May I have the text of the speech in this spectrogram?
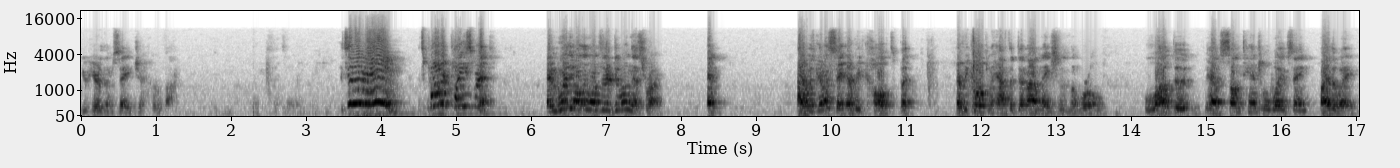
you hear them say Jehovah? It's in their name. It's product placement. And we're the only ones that are doing this right. And I was going to say every cult, but every cult and half the denominations in the world love to have some tangible way of saying, by the way,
